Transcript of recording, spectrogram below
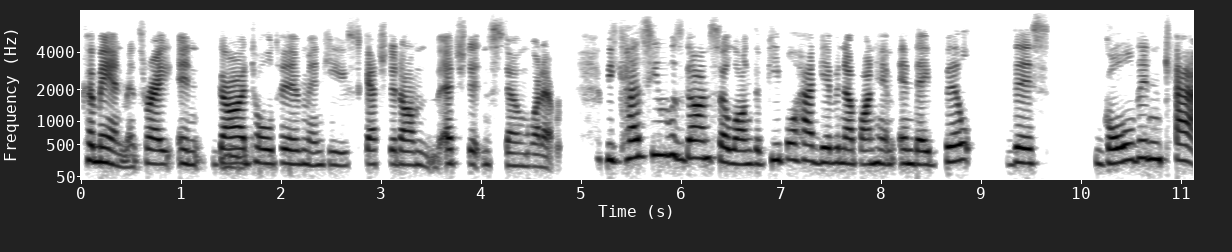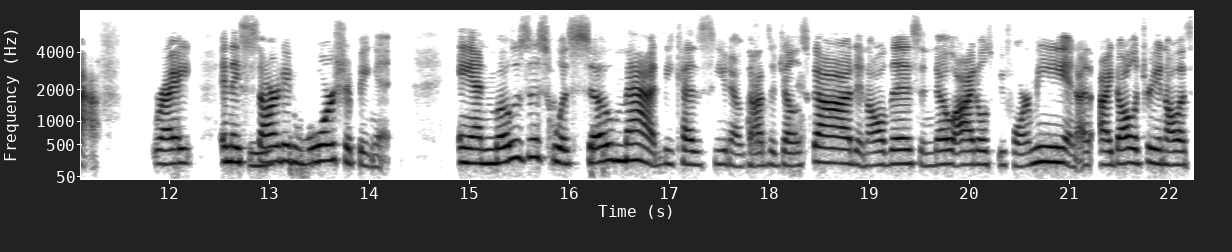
commandments right? And god mm-hmm. told him and he sketched it on etched it in stone whatever. Because he was gone so long the people had given up on him and they built this golden calf right? And they mm-hmm. started worshiping it and Moses was so mad because, you know, God's a jealous God and all this and no idols before me and idolatry and all this.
